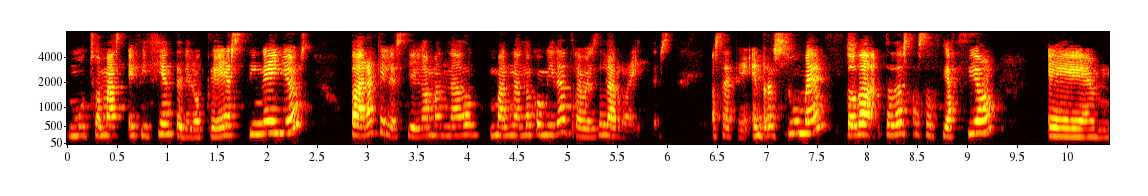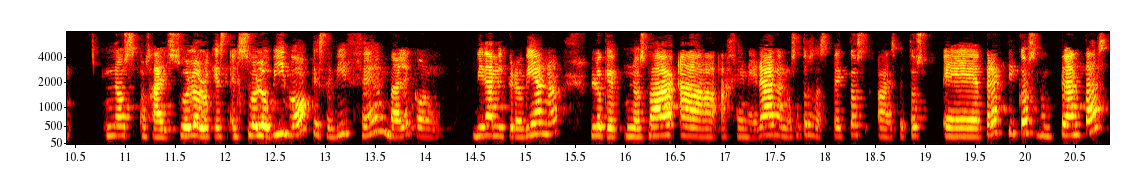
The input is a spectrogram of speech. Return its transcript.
mucho más eficiente de lo que es sin ellos para que les siga mandando, mandando comida a través de las raíces. O sea que, en resumen, toda, toda esta asociación, eh, nos, o sea, el suelo, lo que es el suelo vivo, que se dice, ¿vale? Con, vida microbiana, lo que nos va a, generar a nosotros aspectos, aspectos eh, prácticos son plantas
